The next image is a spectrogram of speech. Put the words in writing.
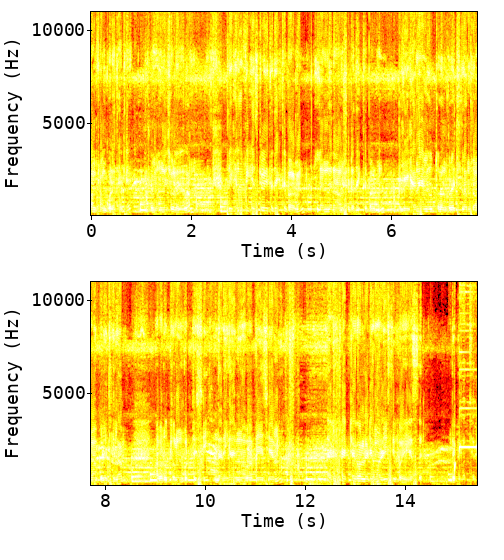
কনফার্ম করে থাকে। আমি হোমে চলে গেলাম। তো এখানে আপনি হিস্টোরিতে দেখতে পারবেন। লেনদেনের অংশটা দেখতে পারবেন। যে এখানে আমি উত্তোলন করেছিলাম, জমা করেছিলাম, আবার উত্তোলন করতেছি। দেন এখানে আবার পেয়েছি আমি একশো ষাট টাকা অলরেডি আমার রিসিভ হয়ে গেছে। দেখতে পাচ্ছেন?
